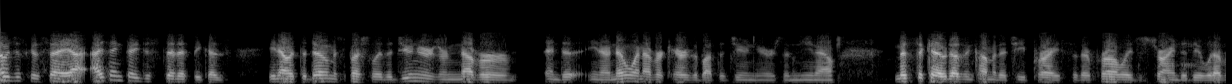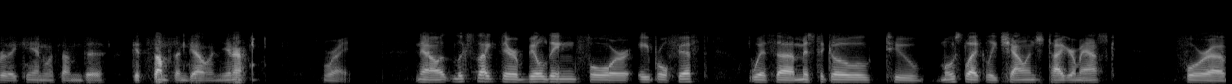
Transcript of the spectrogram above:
I was just gonna say, I, I think they just did it because, you know, at the dome especially, the juniors are never, and you know, no one ever cares about the juniors, and you know, Mystico doesn't come at a cheap price, so they're probably just trying to do whatever they can with them to get something going, you know. Right. Now it looks like they're building for April 5th with uh, Mystico to most likely challenge Tiger Mask for uh,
